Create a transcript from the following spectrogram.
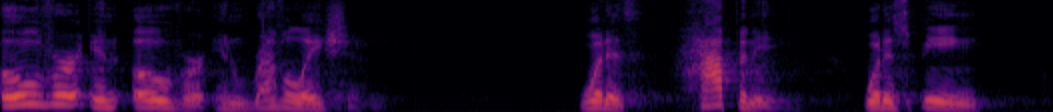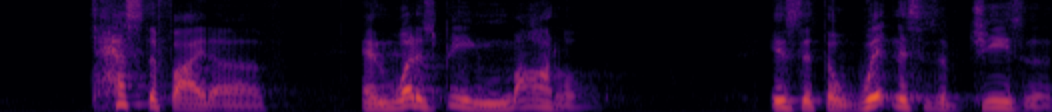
over and over in Revelation, what is happening, what is being testified of, and what is being modeled is that the witnesses of Jesus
